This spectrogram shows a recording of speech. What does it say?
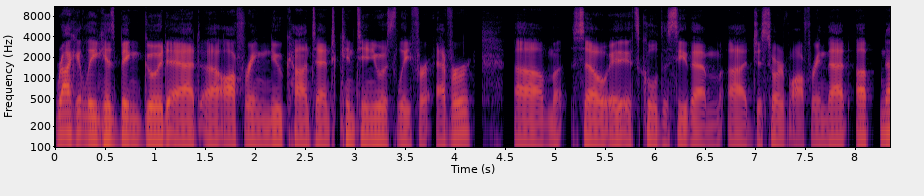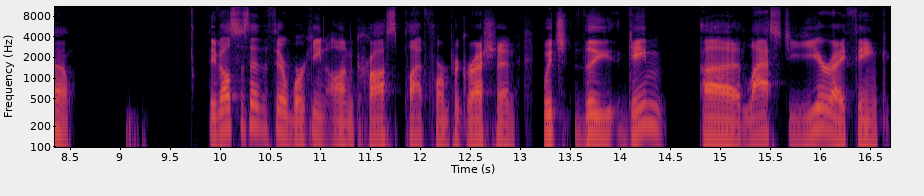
Rocket League has been good at uh, offering new content continuously forever. Um, so it, it's cool to see them uh, just sort of offering that up now. They've also said that they're working on cross-platform progression, which the game uh, last year I think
